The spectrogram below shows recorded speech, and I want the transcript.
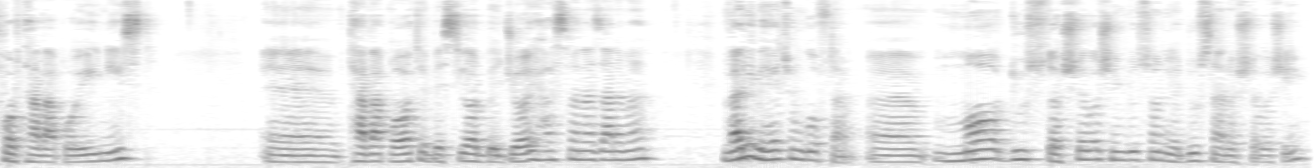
پرتوقعی نیست. توقعات بسیار به جای هست به نظر من. ولی بهتون گفتم ما دوست داشته باشیم دوستان یا دوست نداشته باشیم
